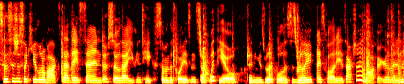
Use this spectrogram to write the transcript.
so this is just a cute little box that they send so that you can take some of the toys and stuff with you, which I think is really cool. This is really nice quality. It's actually a lot bigger than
